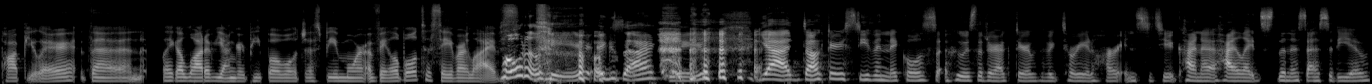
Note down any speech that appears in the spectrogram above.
popular, then like a lot of younger people will just be more available to save our lives. Totally. So- exactly. yeah, Dr. Stephen Nicholls, who is the director of the Victorian Heart Institute, kind of highlights the necessity of,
